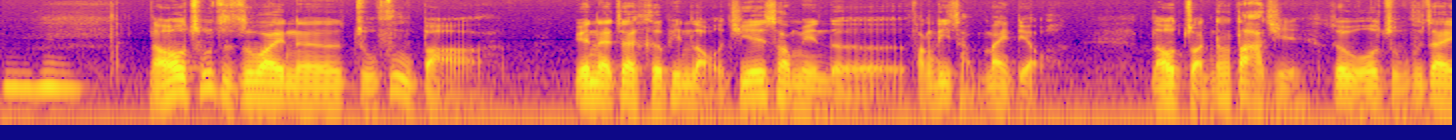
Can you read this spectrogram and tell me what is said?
嗯，然后除此之外呢，祖父把原来在和平老街上面的房地产卖掉，然后转到大街，所以我祖父在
